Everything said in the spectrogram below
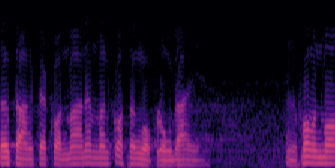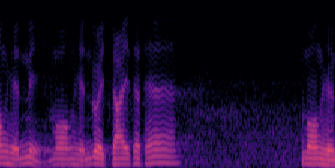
ต่างๆ แต่ก่อนมานั้นมันก็สงบลงได้เพราะมันมองเห็นนี่ มองเห็นด้วยใจแท้ๆมองเห็น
